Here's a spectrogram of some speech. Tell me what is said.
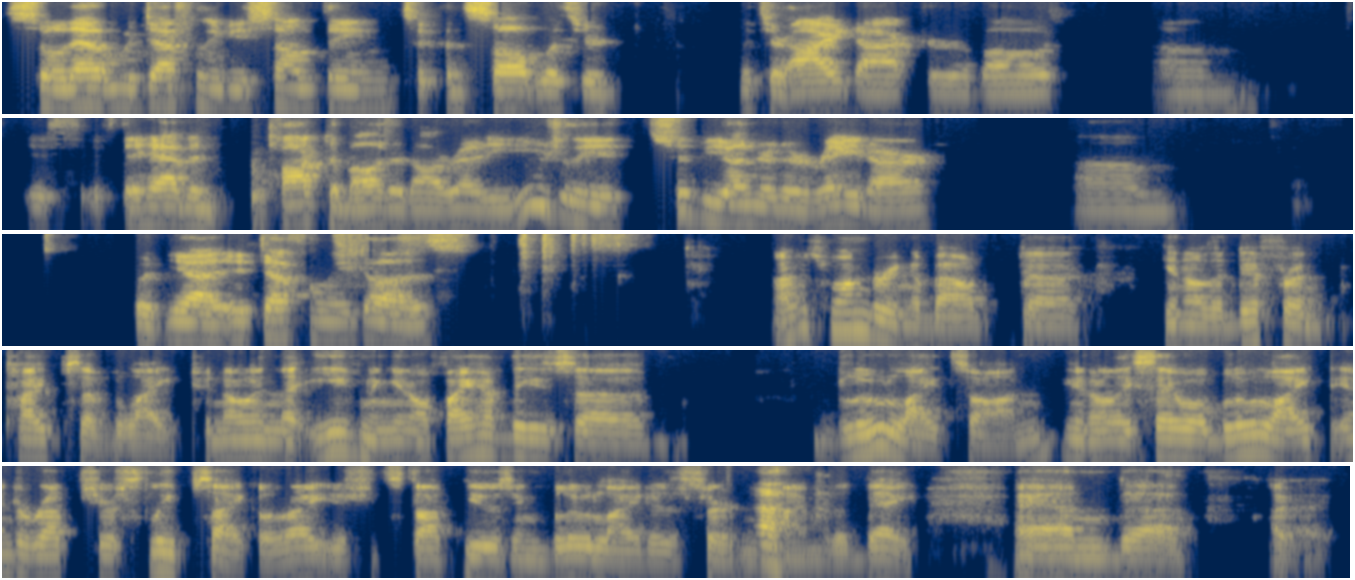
so that would definitely be something to consult with your with your eye doctor about. Um, if if they haven't talked about it already, usually it should be under their radar. Um, but yeah, it definitely does. I was wondering about uh, you know, the different types of light. You know, in the evening, you know, if I have these uh, blue lights on, you know, they say, well, blue light interrupts your sleep cycle, right? You should stop using blue light at a certain time of the day. And uh,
